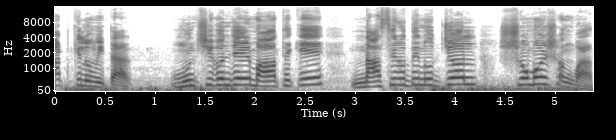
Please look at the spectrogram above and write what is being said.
আট কিলোমিটার। মুন্সীগঞ্জের মাওয়া থেকে নাসির উদ্দিন উজ্জ্বল, সময় সংবাদ।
